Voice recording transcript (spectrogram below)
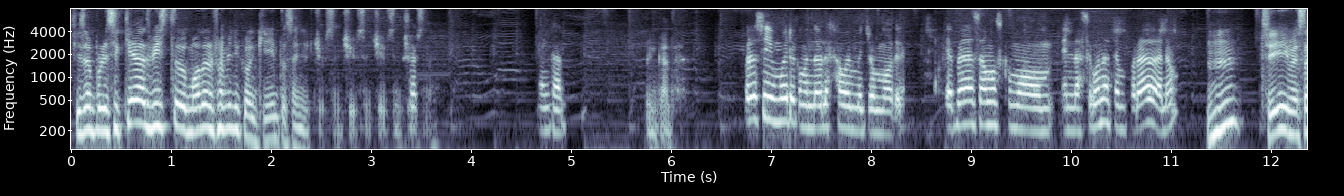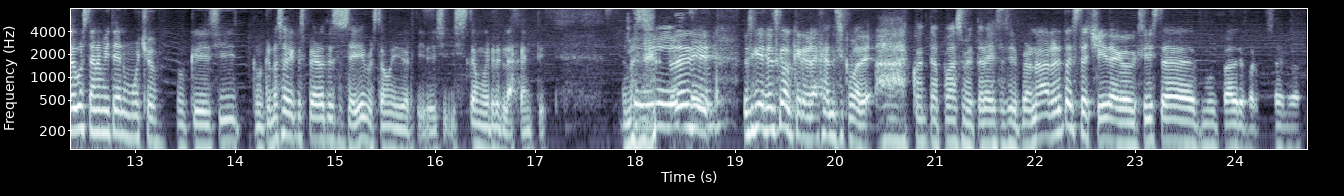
Chipson, pero ni siquiera has visto Modern Family con 500 años. Chipson, Chipson, Chipson. Me encanta. Me encanta. Pero sí, muy recomendable How I Met Your Mother. Y apenas estamos como en la segunda temporada, ¿no? Ujú. Sí, me está gustando a mí también mucho. Aunque sí, aunque no sabía qué esperar de esa serie, pero está muy divertido. Y sí, está muy relajante. No sé, Sí, no es que no es como que relajante, así como de, ah, cuánta paz me trae esta serie. Pero no, la neta está chida, como que sí está muy padre para pasar el rato.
